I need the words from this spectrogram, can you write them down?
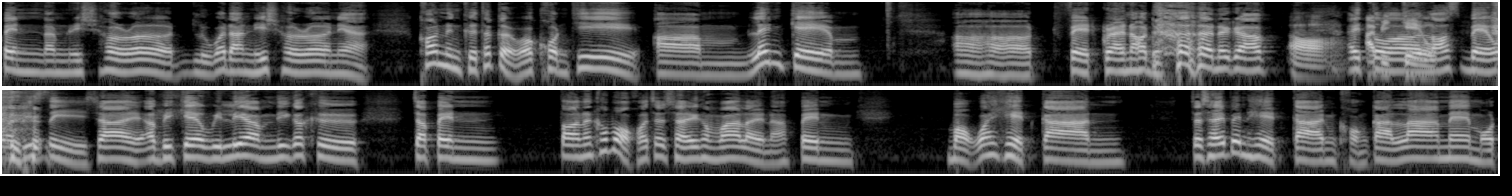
เป็น Danish Horror หรือว่า Danish Horror เนี่ย ข้อหนึ่งคือถ้าเกิดว่าคนที่อ่าเล่นเกมเฟดแกรนอเดอร์นะครับอ๋อไอตัว Abigail Lostbelt อันที่สี่ใช่อ b i เกลวิลเลียมนี่ก็คือจะเป็นตอนนั้นเขาบอกเขาจะใช้คำว่าอะไรนะ เป็นบอกว่าเหตุการณ์จะใช้เป็นเหตุการณ์ของการล่าแม่มด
